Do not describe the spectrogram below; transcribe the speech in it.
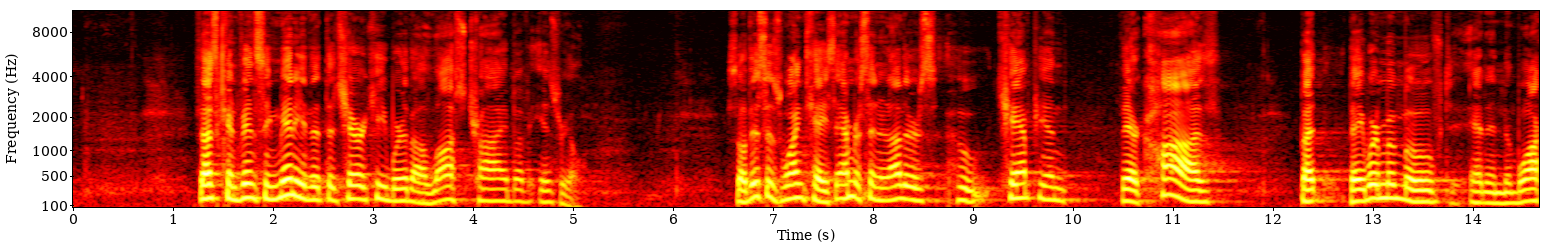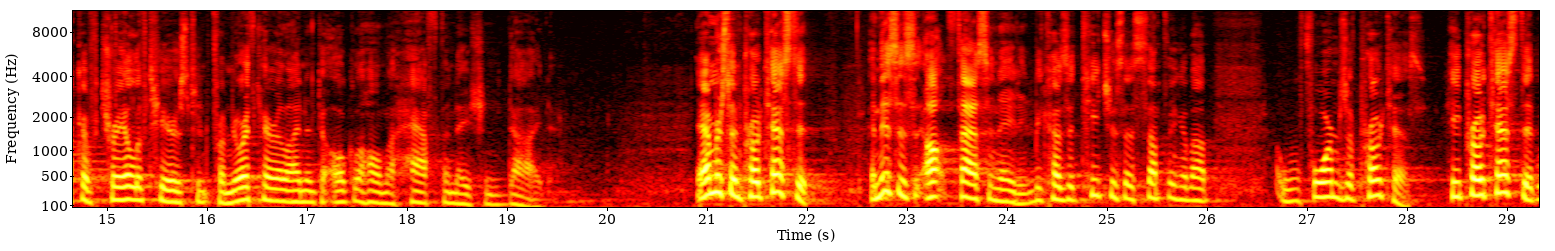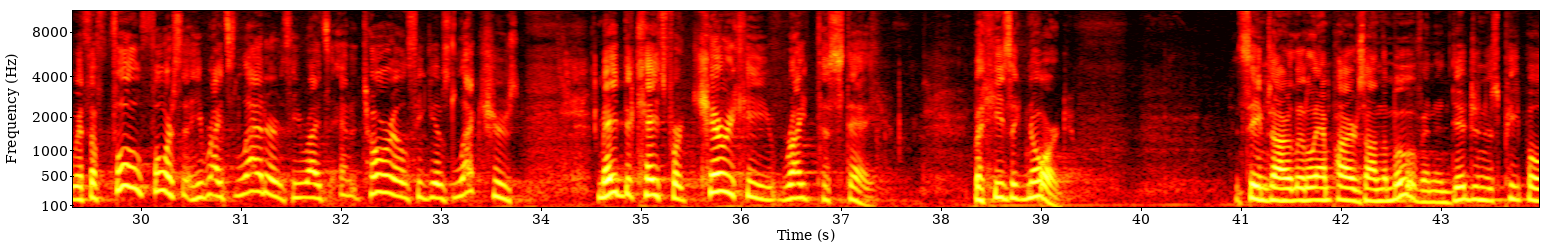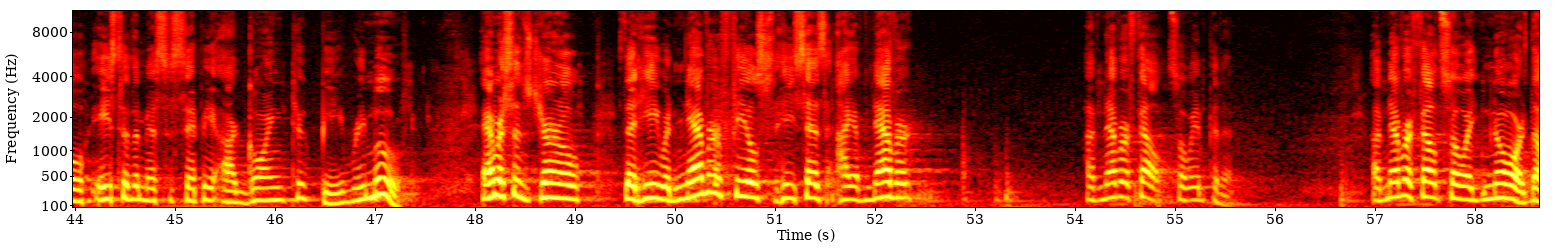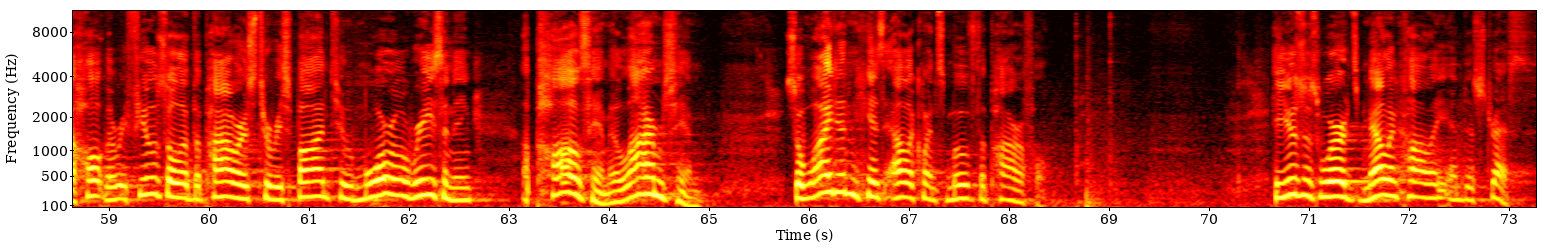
thus convincing many that the Cherokee were the lost tribe of Israel. So, this is one case. Emerson and others who championed their cause, but they were removed, and in the walk of Trail of Tears to, from North Carolina to Oklahoma, half the nation died. Emerson protested, and this is uh, fascinating because it teaches us something about forms of protest. He protested with a full force. He writes letters, he writes editorials, he gives lectures, made the case for Cherokee right to stay. But he's ignored. It seems our little empire's on the move, and indigenous people east of the Mississippi are going to be removed. Emerson's journal that he would never feel, he says, I have never, I've never felt so impotent. I've never felt so ignored. The, whole, the refusal of the powers to respond to moral reasoning appalls him, alarms him. So, why didn't his eloquence move the powerful? He uses words melancholy and distressed.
